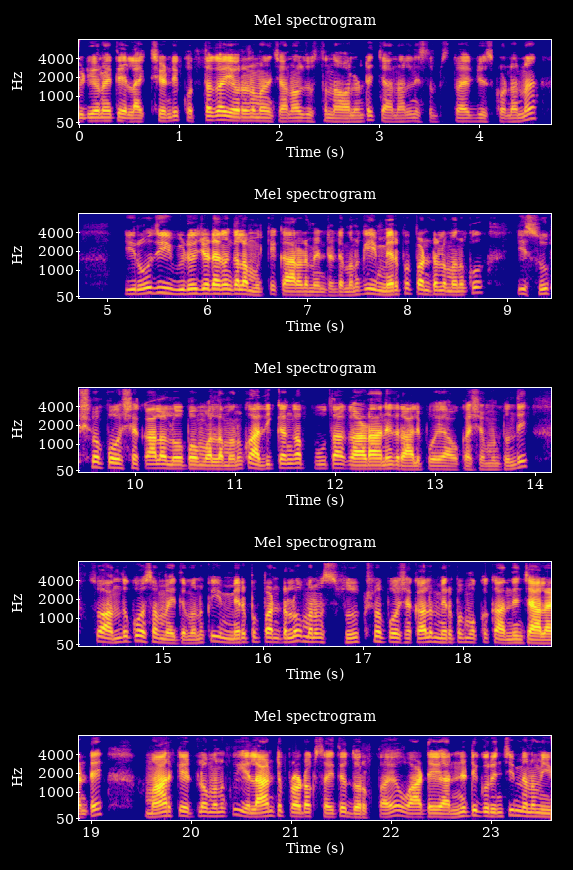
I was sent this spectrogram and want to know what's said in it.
వీడియోని అయితే లైక్ చేయండి. కొత్తగా ఎవరైనా మన ఛానల్ చూస్తున్న వాళ్ళంటే ఛానల్ని సబ్స్క్రైబ్ చేసుకోండి అన్న. ఈరోజు ఈ వీడియో చేయడానికి గల ముఖ్య కారణం ఏంటంటే మనకు ఈ మిరప పంటలు మనకు ఈ సూక్ష్మ పోషకాల లోపం వల్ల మనకు అధికంగా పూత కాడ అనేది రాలిపోయే అవకాశం ఉంటుంది. సో అందుకోసం అయితే మనకు ఈ మిరప పంటలో మనం సూక్ష్మ పోషకాలు మిరప మొక్కకు అందించాలంటే మార్కెట్లో మనకు ఎలాంటి ప్రొడక్ట్స్ అయితే దొరుకుతాయో వాటి అన్నిటి గురించి మనం ఈ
